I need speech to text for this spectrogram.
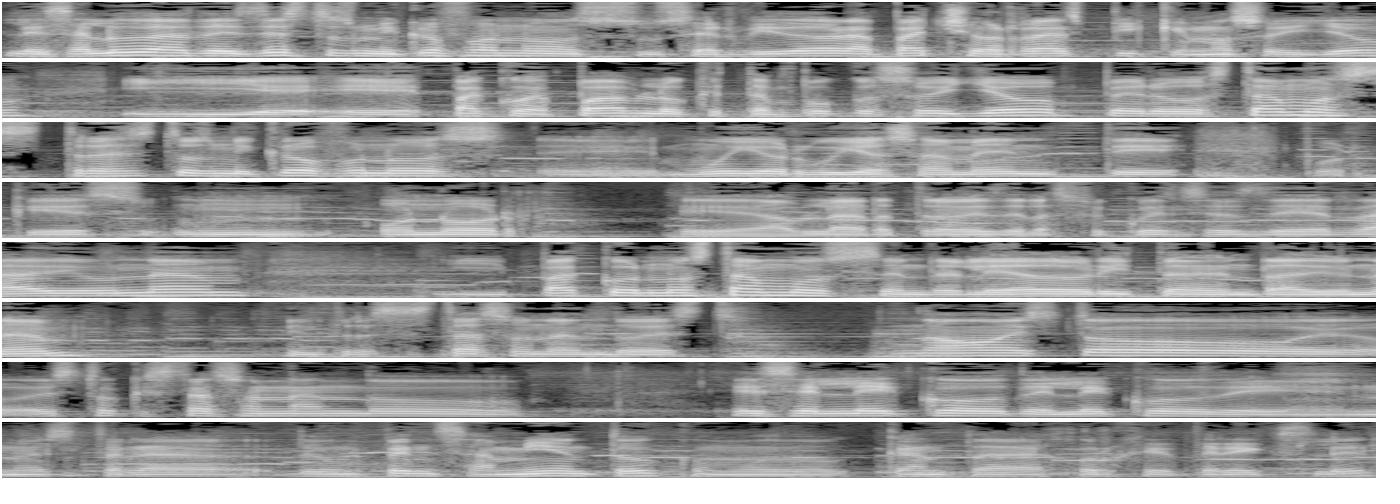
Les saluda desde estos micrófonos su servidor Apache Raspi, que no soy yo. Y eh, eh, Paco de Pablo, que tampoco soy yo, pero estamos tras estos micrófonos eh, muy orgullosamente porque es un honor hablar a través de las frecuencias de Radio UNAM. Y Paco, no estamos en realidad ahorita en Radio UNAM mientras está sonando esto. No, esto, esto que está sonando es el eco del eco de nuestra de un pensamiento, como canta Jorge Drexler.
